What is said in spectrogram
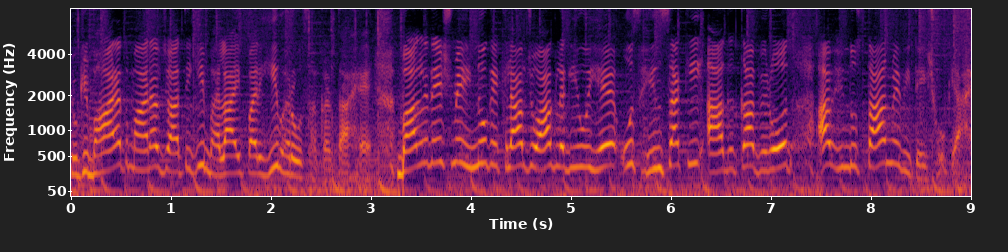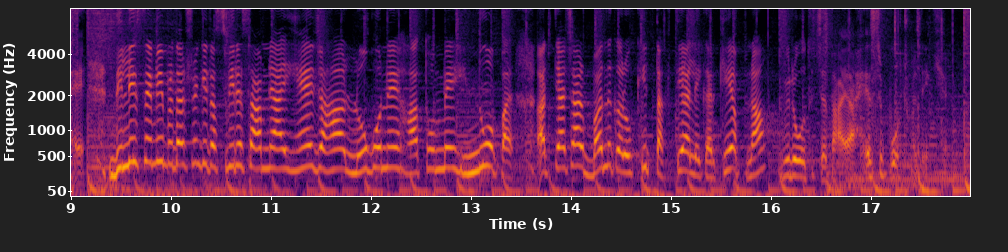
क्योंकि भारत मानव जाति की भलाई पर ही भरोसा करता है। बांग्लादेश में हिंदुओं के खिलाफ जो आग लगी हुई है, उस हिंसा की आग का विरोध अब हिंदुस्तान में भी तेज हो गया है। दिल्ली से भी प्रदर्शन की तस्वीरें सामने आई हैं, जहाँ लोगों ने हाथों में हिंदुओं पर अत्याचार बंद करो की तख्तियाँ लेकर के अपना विरोध जताया है। इस रिपोर्ट में देखिए।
